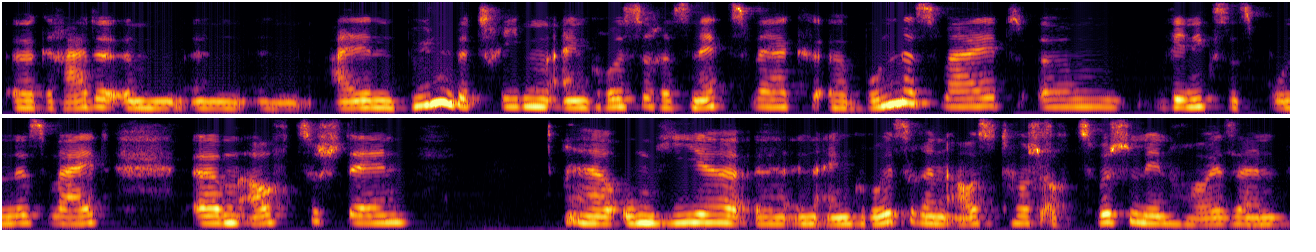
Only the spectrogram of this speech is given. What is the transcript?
äh, gerade im, in, in, allen Bühnenbetrieben ein größeres Netzwerk bundesweit, ähm, wenigstens bundesweit, ähm, aufzustellen um hier in einen größeren Austausch auch zwischen den Häusern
